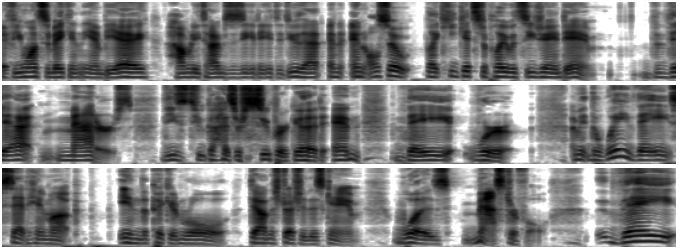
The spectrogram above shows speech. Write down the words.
if he wants to make it in the NBA, how many times is he going to get to do that? And and also like he gets to play with CJ and Dame. That matters. These two guys are super good and they were I mean the way they set him up in the pick and roll down the stretch of this game was masterful. They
